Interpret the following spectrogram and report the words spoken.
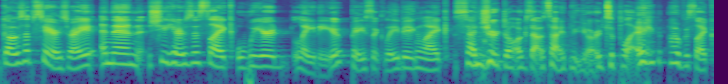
goes upstairs, right? And then she hears this like weird lady basically being like, send your dogs outside in the yard to play. I was like,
